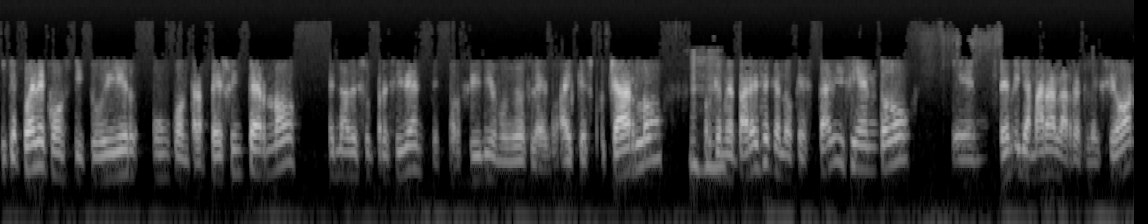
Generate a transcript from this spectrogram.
y que puede constituir un contrapeso interno es la de su presidente, Porfirio Muñoz Ledo. Hay que escucharlo porque me parece que lo que está diciendo eh, debe llamar a la reflexión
